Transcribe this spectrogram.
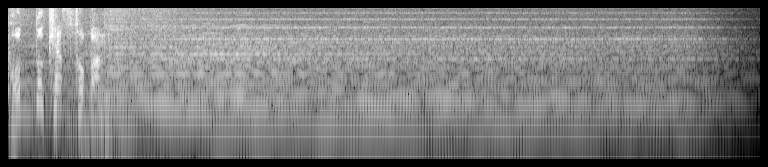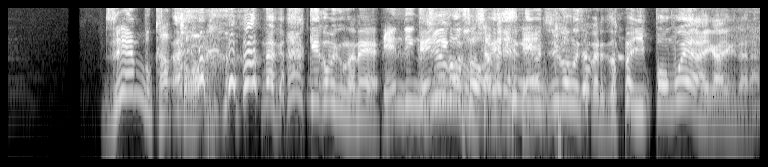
ポッドキャスト版。全部カット？なんかケイコミ君がねエンディングエ15分喋れって？エンディング15分喋れてそれ一本もやないかいみたいな。え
